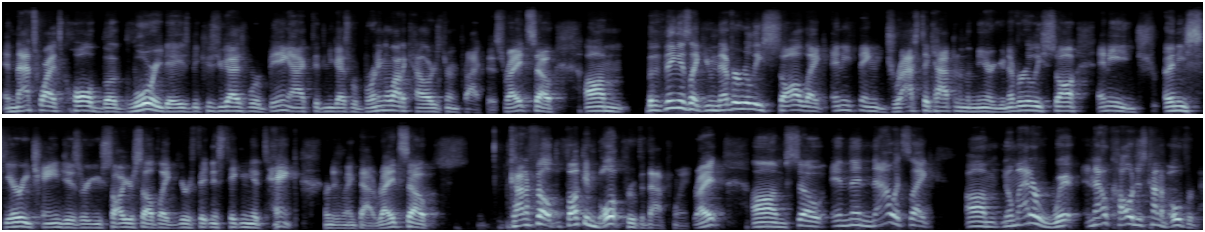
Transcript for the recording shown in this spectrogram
And that's why it's called the glory days because you guys were being active and you guys were burning a lot of calories during practice. Right. So, um, but the thing is, like, you never really saw like anything drastic happen in the mirror. You never really saw any any scary changes, or you saw yourself like your fitness taking a tank or anything like that, right? So, kind of felt fucking bulletproof at that point, right? Um, so and then now it's like, um, no matter where now college is kind of over now,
